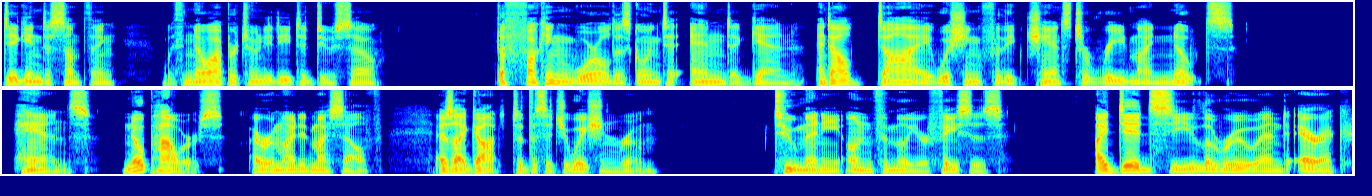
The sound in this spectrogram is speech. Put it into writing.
dig into something, with no opportunity to do so. The fucking world is going to end again, and I'll die wishing for the chance to read my notes. Hands, no powers, I reminded myself, as I got to the situation room. Too many unfamiliar faces. I did see LaRue and Eric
